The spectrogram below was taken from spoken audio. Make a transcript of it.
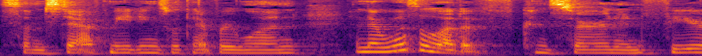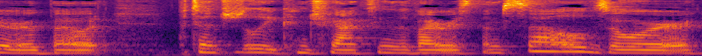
some staff meetings with everyone and there was a lot of concern and fear about potentially contracting the virus themselves or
